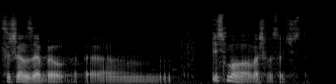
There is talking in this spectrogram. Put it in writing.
Совершенно забыл. Эм, Письмо, Ваше Высочество,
